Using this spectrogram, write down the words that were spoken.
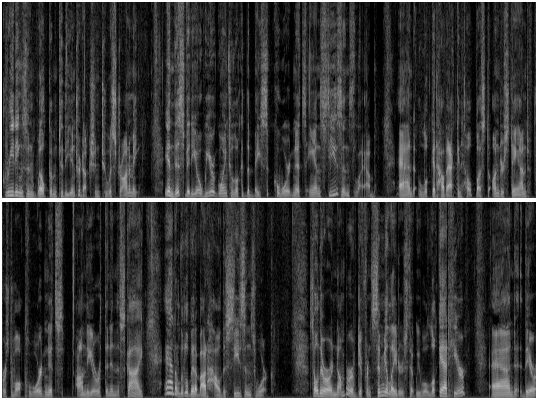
Greetings and welcome to the introduction to astronomy. In this video, we are going to look at the basic coordinates and seasons lab and look at how that can help us to understand first of all coordinates on the earth and in the sky and a little bit about how the seasons work. So there are a number of different simulators that we will look at here. And there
